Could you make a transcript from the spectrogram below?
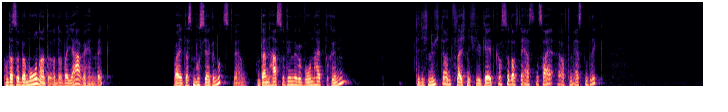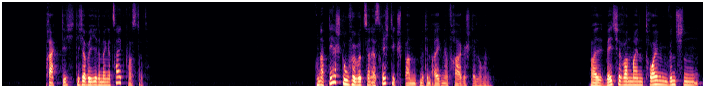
Und das über Monate oder über Jahre hinweg. Weil das muss ja genutzt werden. Und dann hast du dir eine Gewohnheit drin, die dich nüchtern, vielleicht nicht viel Geld kostet auf, der ersten Zeit, auf dem ersten Blick, praktisch dich aber jede Menge Zeit kostet. Und ab der Stufe wird es dann erst richtig spannend mit den eigenen Fragestellungen. Weil welche von meinen Träumen, Wünschen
